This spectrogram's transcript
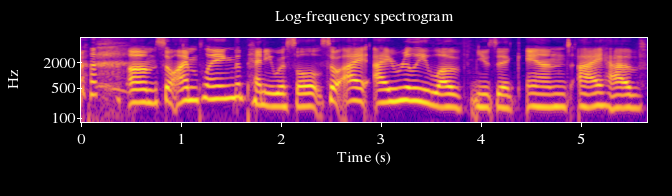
um, so I'm playing the penny whistle. So I I really love music, and I have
